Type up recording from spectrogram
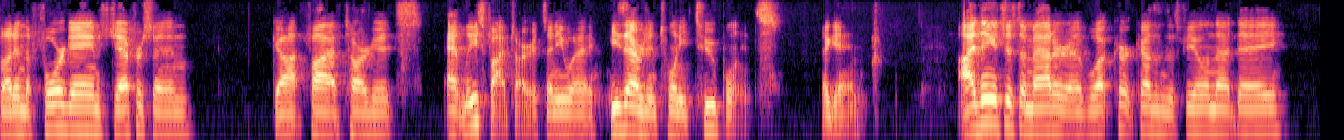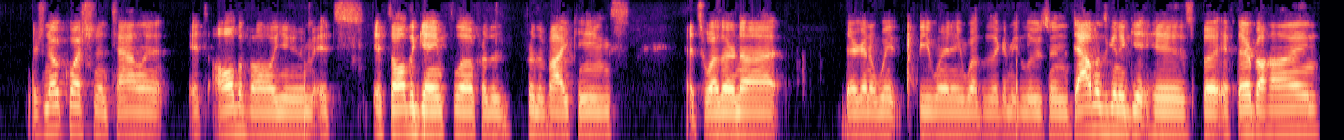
But in the four games, Jefferson got five targets, at least five targets anyway. He's averaging 22 points a game. I think it's just a matter of what Kirk Cousins is feeling that day. There's no question in talent. It's all the volume. It's it's all the game flow for the for the Vikings. It's whether or not they're going to be winning, whether they're going to be losing. Dalvin's going to get his, but if they're behind,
